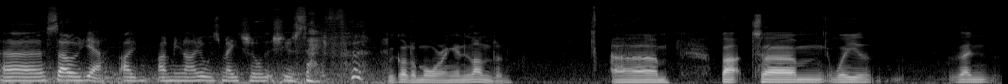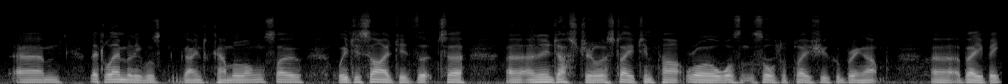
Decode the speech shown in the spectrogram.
uh, so, yeah, I, I mean, I always made sure that she was safe. We got a mooring in London, um, but um, we then um, little Emily was going to come along, so we decided that uh, uh, an industrial estate in Park Royal wasn't the sort of place you could bring up uh, a baby.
